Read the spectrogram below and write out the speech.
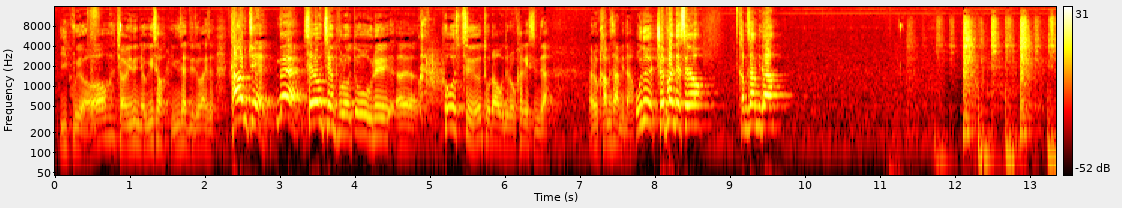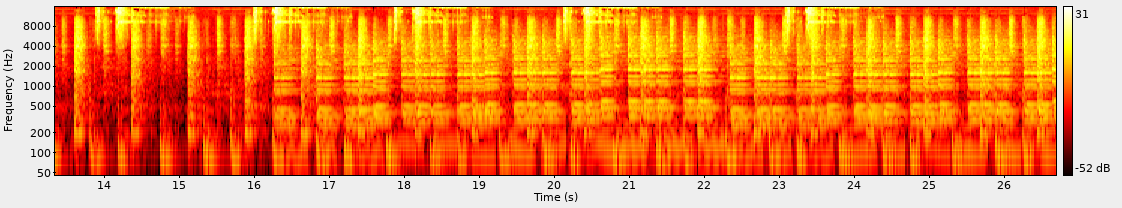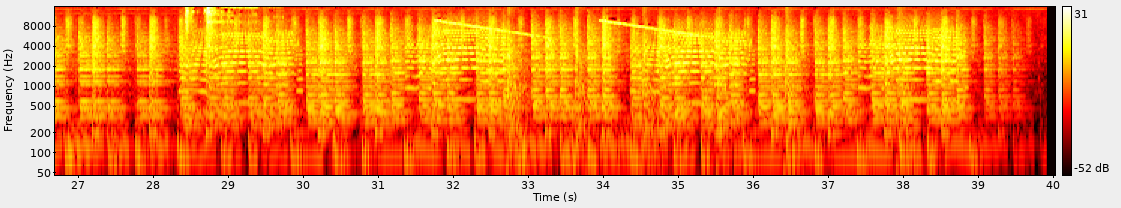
있고요. 저희는 여기서 인사드리도록 하겠습니다. 다음 주에 네. 새로운 챔프로 또 우리 어, 호스트 돌아오도록 하겠습니다. 여러분 감사합니다. 오늘 절판됐어요. 감사합니다.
